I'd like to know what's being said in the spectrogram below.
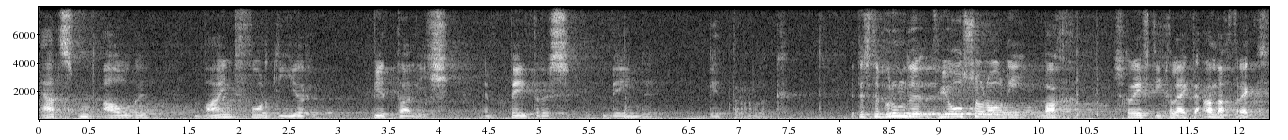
Herz und Auge, weint vor dir bitterlich. En Petrus weende. Het is de beroemde vioolsolo die Bach schreef, die gelijk de aandacht trekt.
